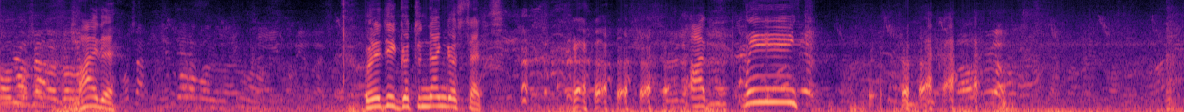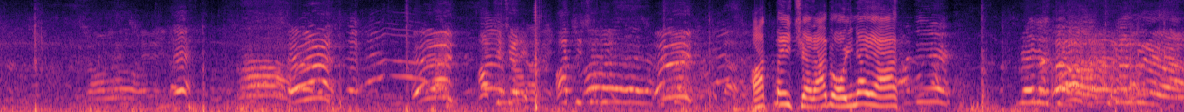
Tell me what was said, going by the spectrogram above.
Olmaz olmaz. Haydi. Öyle değil götünden göster. Abi wink. Evet. Evet. At içeri. At içeri. Evet. Atma içeri abi oyna ya. Hadi. Mehmet ya. Çıkar buraya ya.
